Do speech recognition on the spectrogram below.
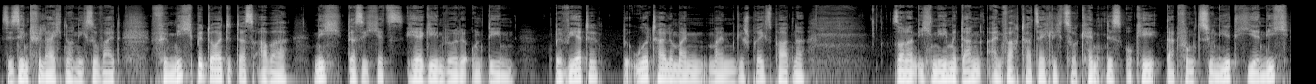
Sie sind vielleicht noch nicht so weit. Für mich bedeutet das aber nicht, dass ich jetzt hergehen würde und den bewerte, beurteile meinen, meinen Gesprächspartner, sondern ich nehme dann einfach tatsächlich zur Kenntnis, okay, das funktioniert hier nicht.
